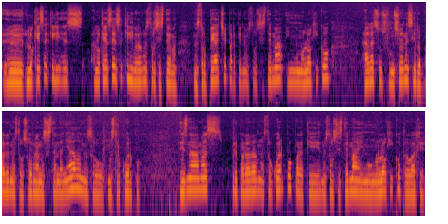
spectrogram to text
eh, lo que es, es lo que hace es equilibrar nuestro sistema, nuestro pH para que nuestro sistema inmunológico haga sus funciones y repare nuestros órganos que están dañados, nuestro nuestro cuerpo. Es nada más preparar a nuestro cuerpo para que nuestro sistema inmunológico trabaje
